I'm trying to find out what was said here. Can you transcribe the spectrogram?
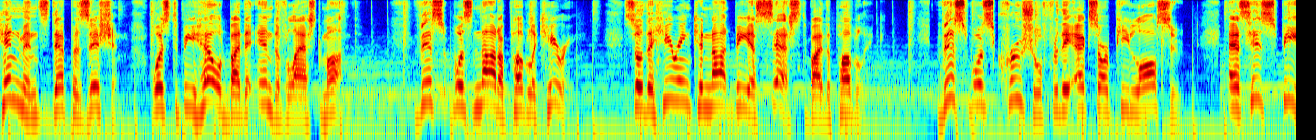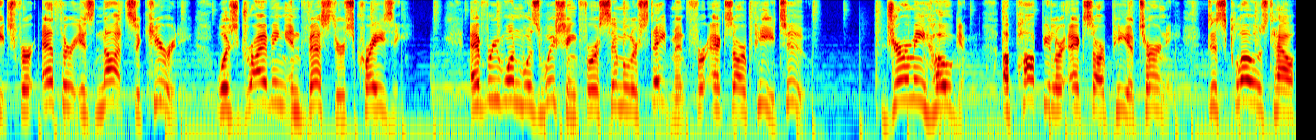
Hinman's deposition was to be held by the end of last month. This was not a public hearing, so the hearing cannot be assessed by the public. This was crucial for the XRP lawsuit, as his speech for Ether is not security was driving investors crazy. Everyone was wishing for a similar statement for XRP too. Jeremy Hogan, a popular XRP attorney, disclosed how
